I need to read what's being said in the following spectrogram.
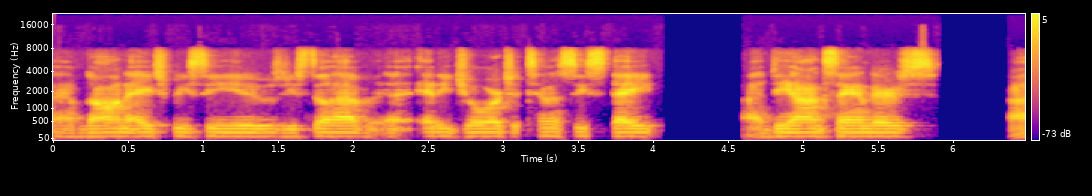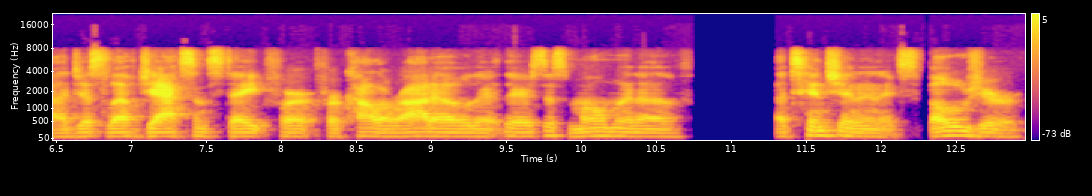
have gone to HBCUs. You still have uh, Eddie George at Tennessee State, uh, Deion Sanders uh, just left Jackson State for for Colorado. There, there's this moment of attention and exposure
